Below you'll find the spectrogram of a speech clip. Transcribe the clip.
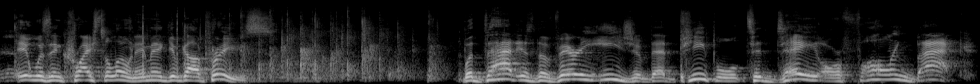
Amen. It was in Christ alone. Amen. Give God praise. But that is the very Egypt that people today are falling back.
